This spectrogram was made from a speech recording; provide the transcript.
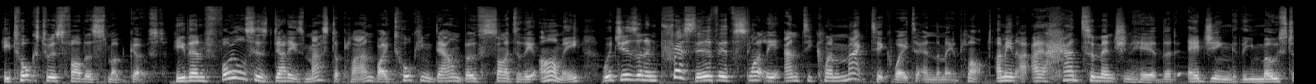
he talks to his father's smug ghost. He then foils his daddy's master plan by talking down both sides of the army, which is an impressive, if slightly anticlimactic way to end the main plot. I mean, I, I had to mention here that edging the most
